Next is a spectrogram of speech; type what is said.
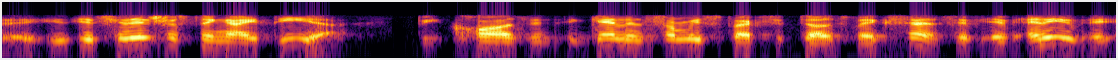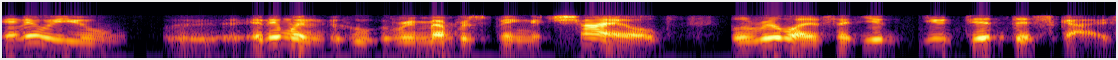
it's an interesting idea because it, again, in some respects, it does make sense. If, if any any of you, anyone who remembers being a child will realize that you you did this, guys.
